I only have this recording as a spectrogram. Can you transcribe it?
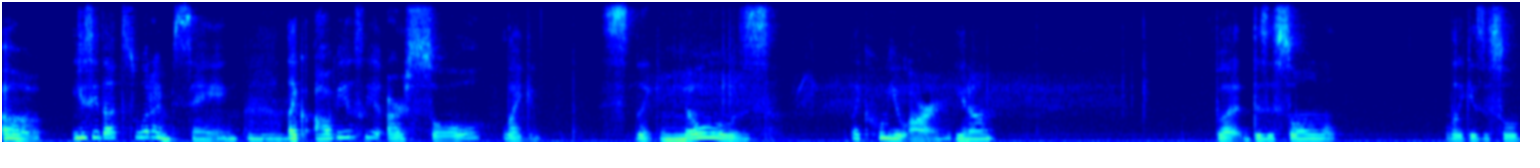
Oh, you see that's what I'm saying. Mm-hmm. Like obviously our soul like s- like knows like who you are, you know? But does the soul like is the soul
